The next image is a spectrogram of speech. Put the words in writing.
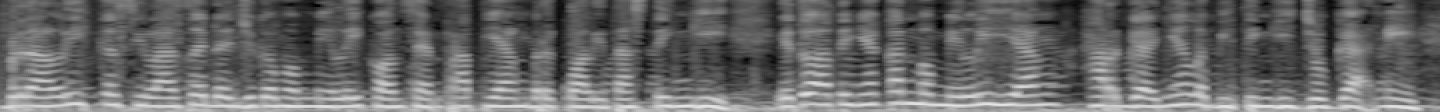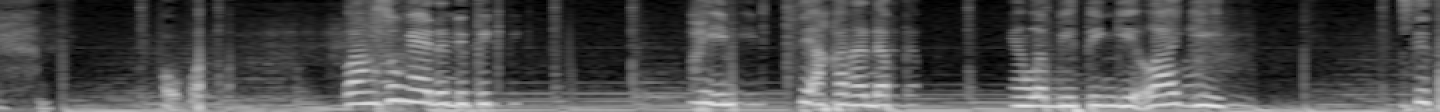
beralih ke silase dan juga memilih konsentrat yang berkualitas tinggi, itu artinya kan memilih yang harganya lebih tinggi juga nih. Langsung ada di pikir, wah ini akan ada yang lebih tinggi lagi. Pasti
